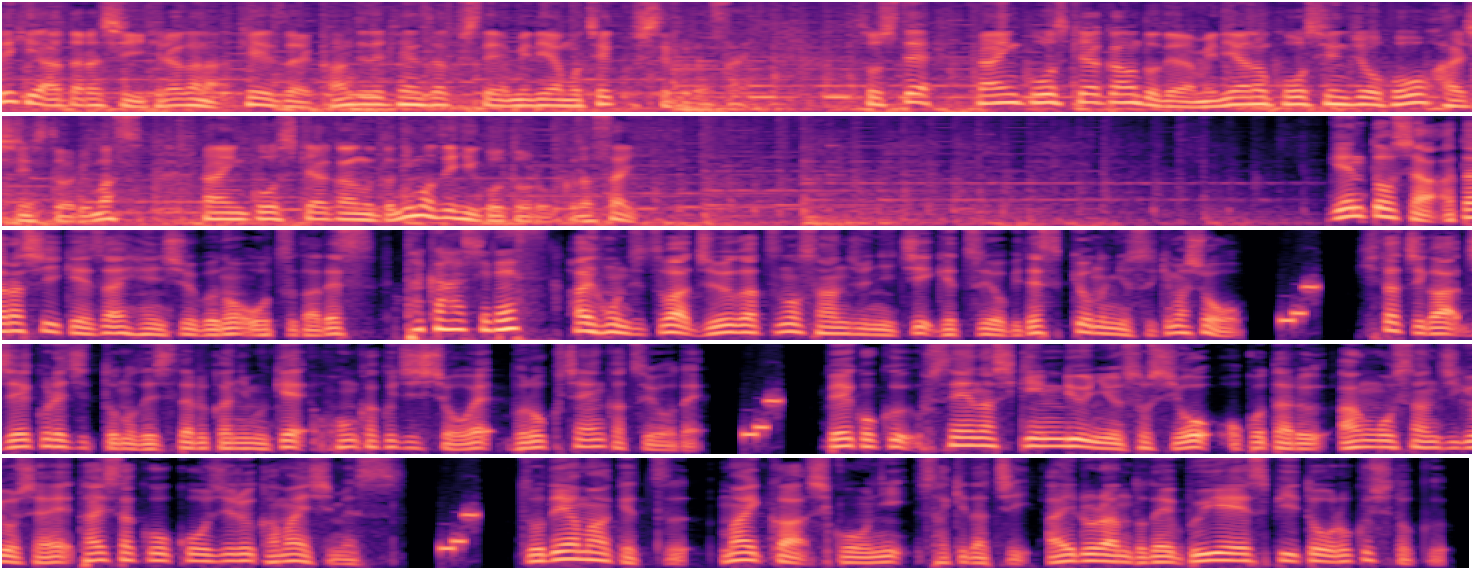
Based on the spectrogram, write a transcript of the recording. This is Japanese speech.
ぜひ新しいひらがな経済漢字で検索してメディアもチェックしてください。そして LINE 公式アカウントではメディアの更新情報を配信しております。LINE 公式アカウントにもぜひご登録ください。現当社新しい経済編集部の大塚です。高橋です。はい本日は10月の30日月曜日です。今日のニュースいきましょう。日立が J クレジットのデジタル化に向け本格実証へブロックチェーン活用で米国不正な資金流入阻止を怠る暗号資産事業者へ対策を講じる構え示すゾディアマーケッツ、 MiCA 施行に先立ち、アイルランドで VASP 登録取得。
